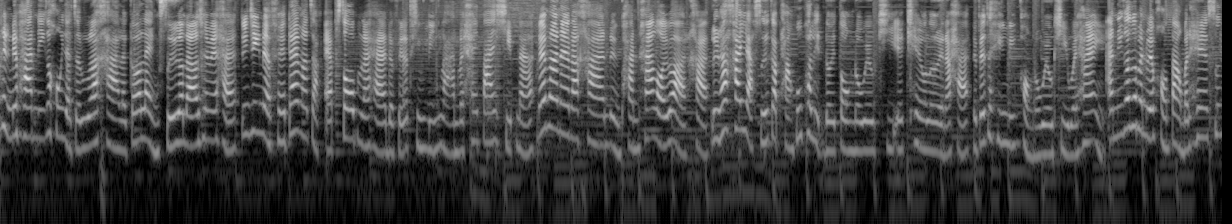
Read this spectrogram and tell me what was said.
มาถึงในพาร์ทนี้ก็คงอยากจะรู้ราคาแล้วก็แหล่งซื้อกันแล้วใช่ไหมคะ จริงๆเนี่ยเฟซได้มาจากแอปส้มนะคะเดี๋ยวเฟซจะทิ้งลิงก์ร้านไว้ให้ใต้คลิปนะ ได้มาในราคา 1,500 บาทค่ะ หรือถ้าใครอยากซื้อกับทางผู้ผลิตโดยตรง Novel Key XK เลยนะคะเดี๋ยวเฟซจะทิ้งลิงก์ของ Novel Key ไว้ให้ อันนี้ก็จะเป็นเว็บของต่างประเทศ ซึ่ง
